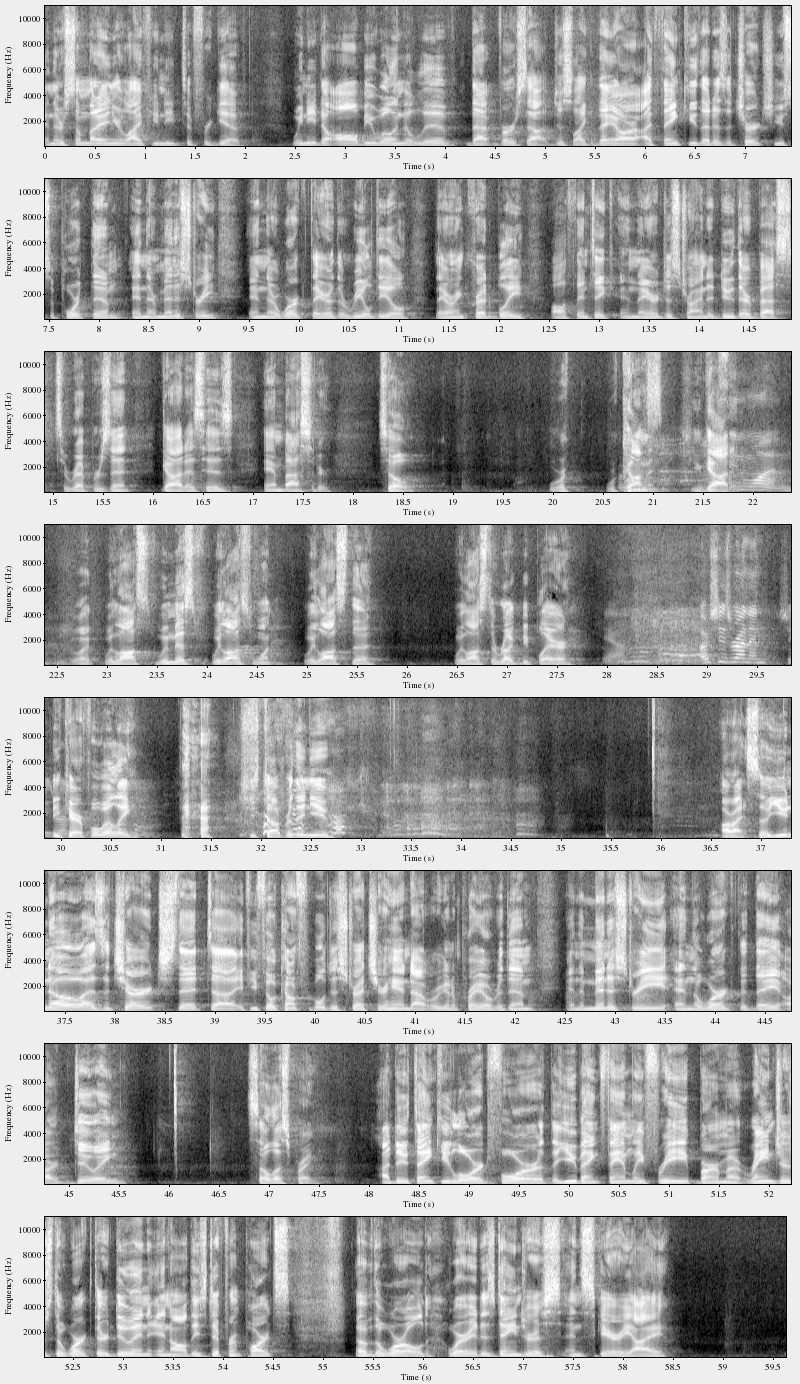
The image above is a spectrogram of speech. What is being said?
and there's somebody in your life you need to forgive. We need to all be willing to live that verse out just like they are. I thank you that as a church you support them in their ministry, in their work. They are the real deal. They are incredibly authentic, and they are just trying to do their best to represent God as His ambassador. So we're we're coming. You got it. One. We- We lost. We missed. We lost one. We lost the. We lost the rugby player. Oh, she's running. She's Be running. careful, Willie. She's tougher than you. All right, so you know as a church that uh, if you feel comfortable, just stretch your hand out. We're going to pray over them and the ministry and the work that they are doing. So let's pray. I do thank you, Lord, for the Eubank family, Free Burma Rangers, the work they're doing in all these different parts of the world where it is dangerous and scary. I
